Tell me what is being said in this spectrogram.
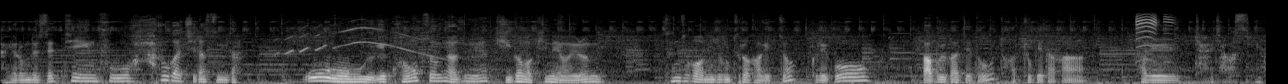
자, 여러분들 세팅 후 하루가 지났습니다. 오 이게 광업성이 아주 그냥 기가 막히네요. 이런 센서가 어느 정도 들어가겠죠? 그리고 마블 가재도 저쪽에다가 자리를 잘 잡았습니다.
